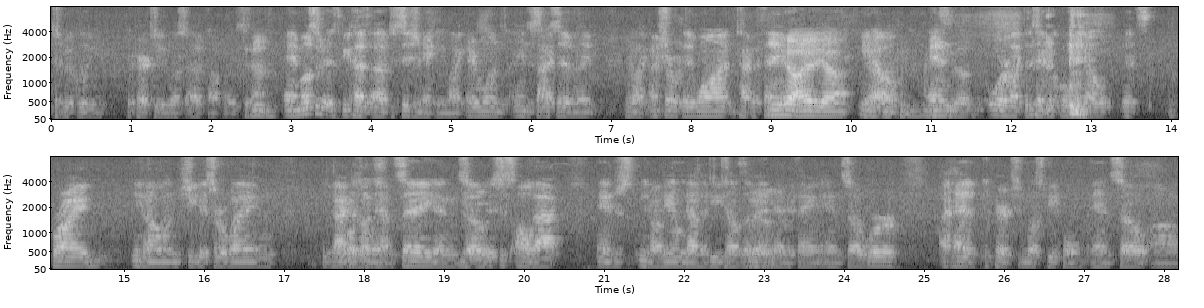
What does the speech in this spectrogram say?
typically compared to most other couples. Damn. And most of it is because of decision making. Like everyone's indecisive and they, they're like unsure what they want, type of thing. Yeah, I, yeah. You yeah, know, I can, I can see and that. or like the typical, you know, it's the bride, you know, and she gets her way, and the guy Well, doesn't really have a say, and so Yeah. it's just all that, and just you know nailing down the details of it and everything, and so we're ahead compared to most people, and so um,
